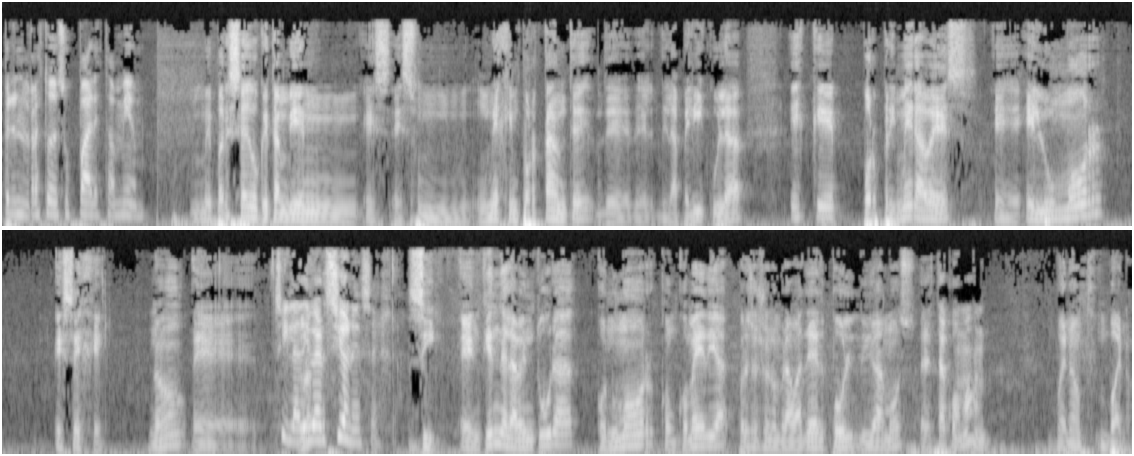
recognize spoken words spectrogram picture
pero en el resto de sus pares también. Me parece algo que también es, es un, un eje importante de, de- de la película, es que por primera vez eh, el humor es eje, ¿no? Eh, Sí, la no- diversión es eje. Sí, entiende la aventura con humor, con comedia, por eso yo nombraba Deadpool, digamos. Pero está Aquaman. Bueno, bueno,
